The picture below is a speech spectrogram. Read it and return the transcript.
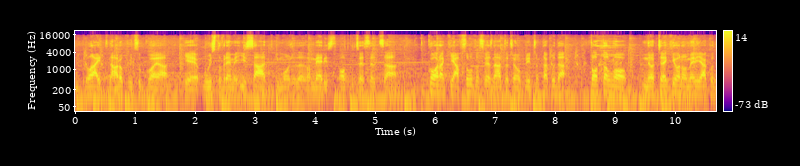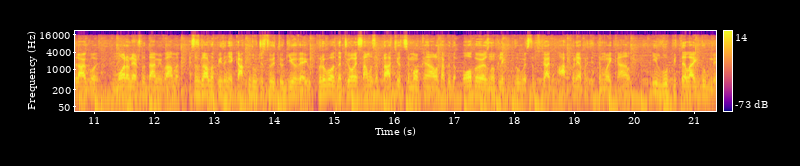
Light narukvicu koja je u isto vreme i sat i može da vam meri otkucaje srca, korak i apsolutno sve znate o čemu pričam, tako da totalno neočekivano, meni jako drago, moram nešto da dam i vama. E sad glavno pitanje je kako da učestvujete u giveawayu. Prvo, znači ovo je samo za pratioce mog kanala, tako da obavezno kliknite dugme subscribe ako ne pratite moj kanal i lupite like dugme.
